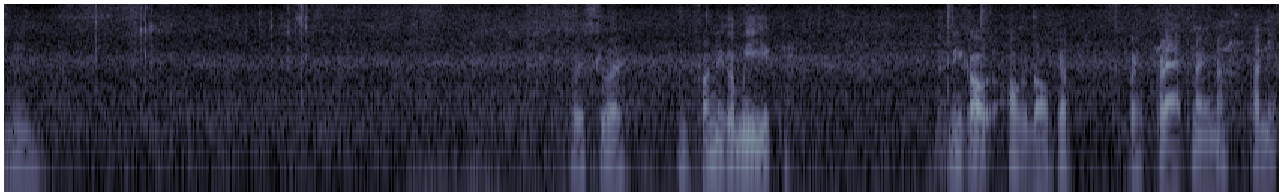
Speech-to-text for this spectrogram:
อืม สวยๆฝั่งนี้ก็มีอีกนนี้ก็ออกดอกแบบแปลกๆหน่อยนะปันนี้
